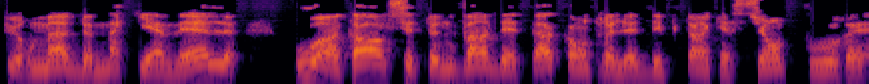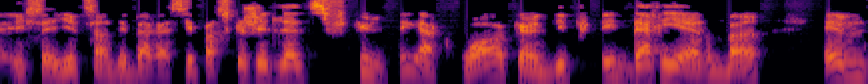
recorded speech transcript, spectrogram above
purement de Machiavel, ou encore c'est une vendetta contre le député en question pour euh, essayer de s'en débarrasser. Parce que j'ai de la difficulté à croire qu'un député d'arrière-ban ait une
